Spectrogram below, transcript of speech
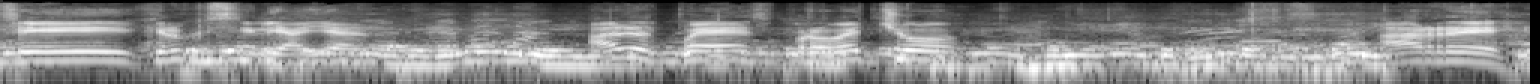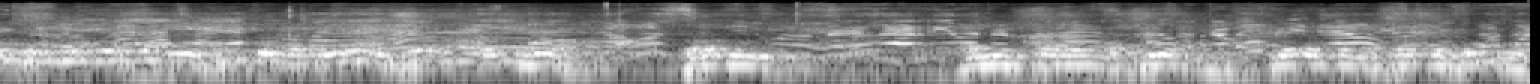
Sí, creo que sí le hallan. Ah, después, provecho. Arre. Ahí está la oración. Quiero que le saque jugo.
